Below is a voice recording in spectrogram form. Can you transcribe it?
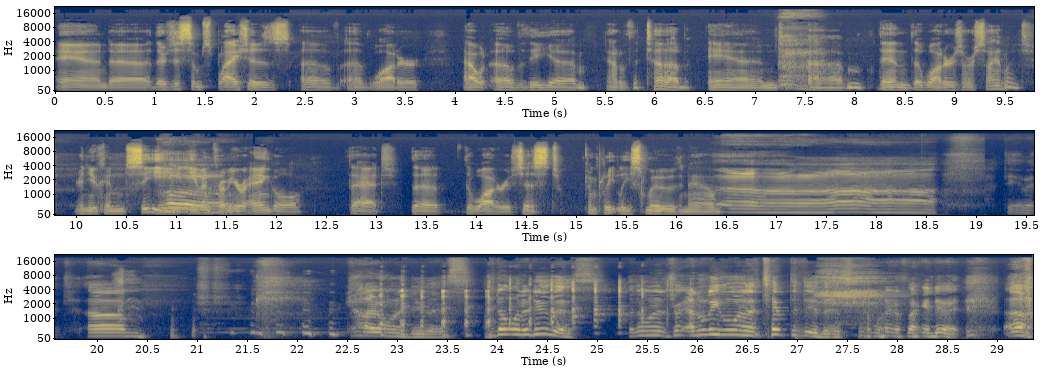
And uh, there's just some splashes of, of water out of the um, out of the tub, and um, then the waters are silent, and you can see even from Oh. your angle that the the water is just completely smooth now. uh, damn it. Um, God, I don't want to do this. I don't want to do this. I don't want to try. I don't even want to attempt to do this. I'm going to fucking do it. Uh,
